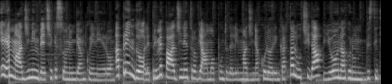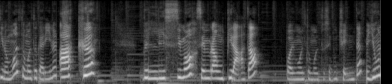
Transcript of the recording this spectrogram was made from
e immagini invece che sono in bianco e nero. Aprendo le prime pagine troviamo appunto delle immagini a colori in carta lucida, Iona con un vestitino molto molto carino, Hack, bellissimo, sembra un pirata, poi molto molto seducente. Yun,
